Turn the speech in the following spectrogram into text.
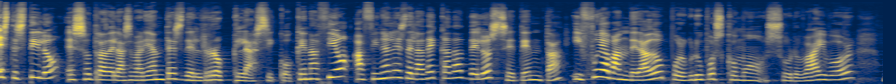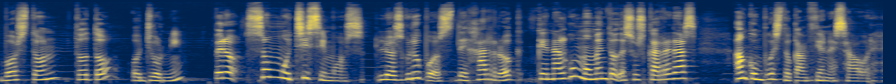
Este estilo es otra de las variantes del rock clásico, que nació a finales de la década de los 70 y fue abanderado por grupos como Survivor, Boston, Toto o Journey. Pero son muchísimos los grupos de hard rock que en algún momento de sus carreras han compuesto canciones ahora.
